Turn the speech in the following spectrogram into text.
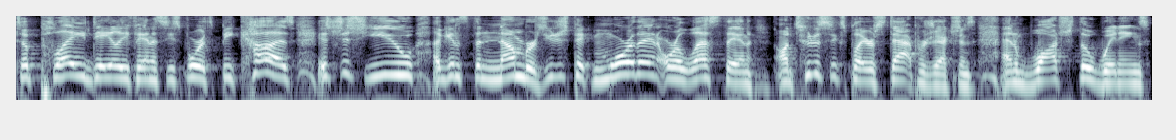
to play daily fantasy sports because it's just you against the numbers. You just pick more than or less than on two to six player stat projections and watch the winnings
